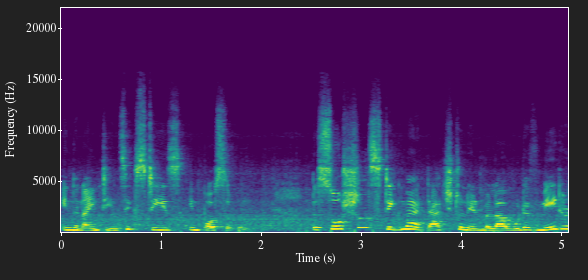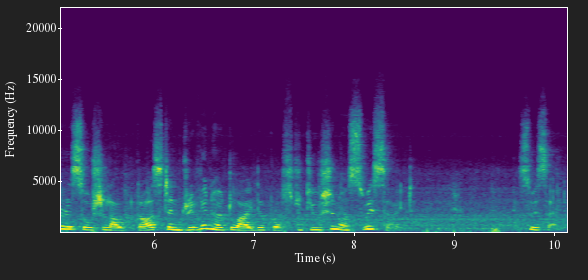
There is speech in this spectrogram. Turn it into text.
in the 1960s impossible. The social stigma attached to Nirmala would have made her a social outcast and driven her to either prostitution or suicide. Suicide.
